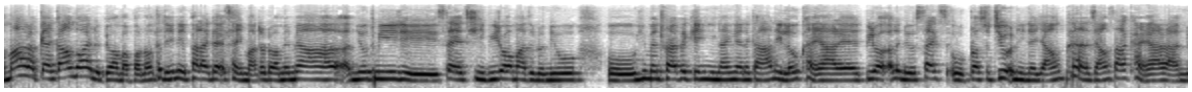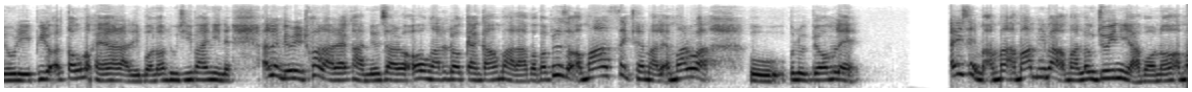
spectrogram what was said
အမကတော့ကန်ကောင်းသွားတယ်လို့ပြောရမှာပေါ့နော်သတင်းတွေဖတ်လိုက်တဲ့အချိန်မှာတော်တော်များများအမျိုးသမီးတွေဆယ်ချီပြီးတော့မှဒီလိုမျိုးဟို human trafficking နိုင်ငံတကာကနေလောက်ခံရတယ်ပြီးတော့အဲ့လိုမျိုး sex ဟို prostitute အနေနဲ့ရောင်းခံရောင်းစားခံရတာမျိုးတွေပြီးတော့အတုံးတော့ခံရတာတွေပေါ့နော်လူကြီးပိုင်းအနေနဲ့အဲ့လိုမျိုးတွေထွက်လာတဲ့အခါမျိုးကြတော့အော်ငါတော်တော်ကန်ကောင်းပါလားဘာဖြစ်လို့ဆိုအမစိတ်ထဲမှာလေအမတို့ကဟိုဘယ်လိုပြောမလဲ အဲ့ဒီအချိန်မှာအမအမမိဘအမလှုပ်ကြွေးနေရပါတော့အမ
